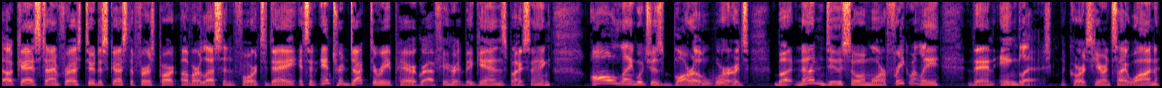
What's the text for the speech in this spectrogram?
Okay, it's time for us to discuss the first part of our lesson for today. It's an introductory paragraph here. It begins by saying, all languages borrow words, but none do so more frequently than English. Of course, here in Taiwan,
